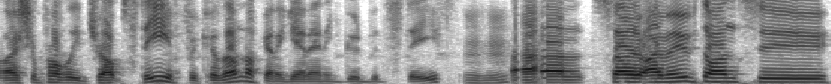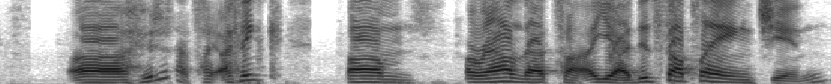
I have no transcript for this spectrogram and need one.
I should probably drop Steve because I'm not going to get any good with Steve. hmm Um, so I moved on to uh, who did I play? I think um, around that time, yeah, I did start playing Jin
